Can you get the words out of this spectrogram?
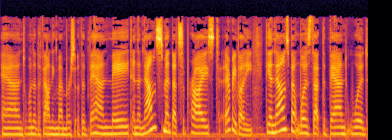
and one of the founding members of the band, made an announcement that surprised everybody. The announcement was that the band would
